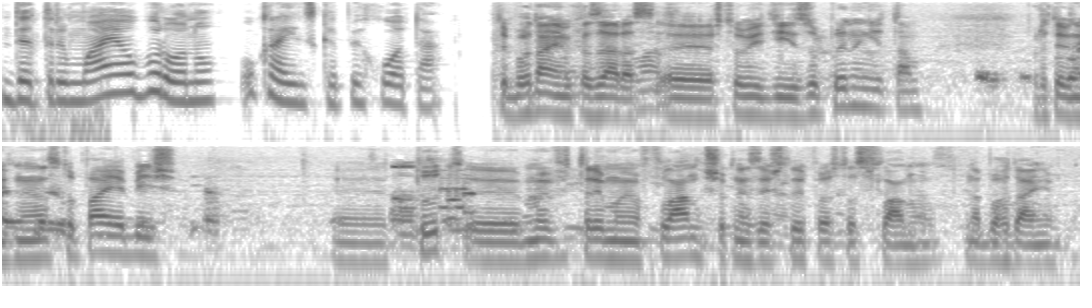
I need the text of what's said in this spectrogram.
де тримає оборону українська піхота. Богданівка зараз е, штурмові дії зупинені там, противник не наступає більше. Е, Тут е, ми втримуємо фланг, щоб не зайшли просто з флангу на Богданівку,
